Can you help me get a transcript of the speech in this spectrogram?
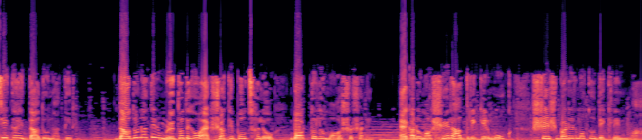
চিতায় দাদু নাতির। দাদু নাতির মৃতদেহ একসাথে পৌঁছালো বটতলা মহাশ্মশানে। এগারো মাসের আদ্রিকের মুখ শেষবারের মতো দেখলেন মা।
